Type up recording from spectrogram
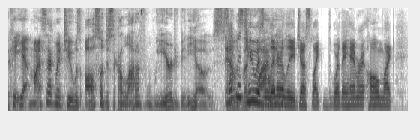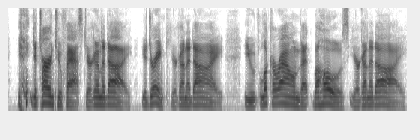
Okay, yeah, my segment two was also just like a lot of weird videos. And I Segment was like, two why? is literally just like where they hammer it home like you turn too fast, you're gonna die. You drink, you're gonna die. You look around at the hose, you're gonna die.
